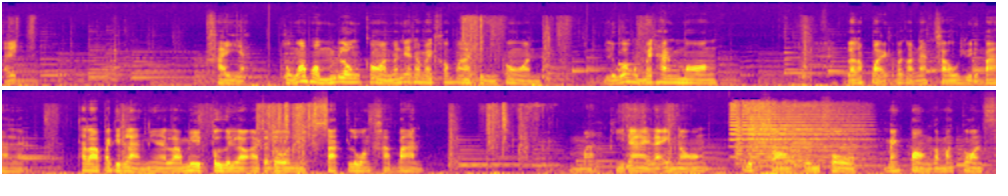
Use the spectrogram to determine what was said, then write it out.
เฮ้ยใครอะผมว่าผมลงก่อนแล้วเนี่ยทำไมเขามาถึงก่อน หรือว่าผมไม่ทันมอง เราต้องปล่อยเขาไปก่อนนะเขาอยู่ในบ้านแล้ว ถ้าเราไปทีหลังเนี่ย เราไม่มีปืนเราอาจจะโดนซัดลวงขาบ้าน มาพี่ได้แล้วไอ้น้อง ลูกซองเอ็มโฟแมงป่องกับมังกรไฟ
